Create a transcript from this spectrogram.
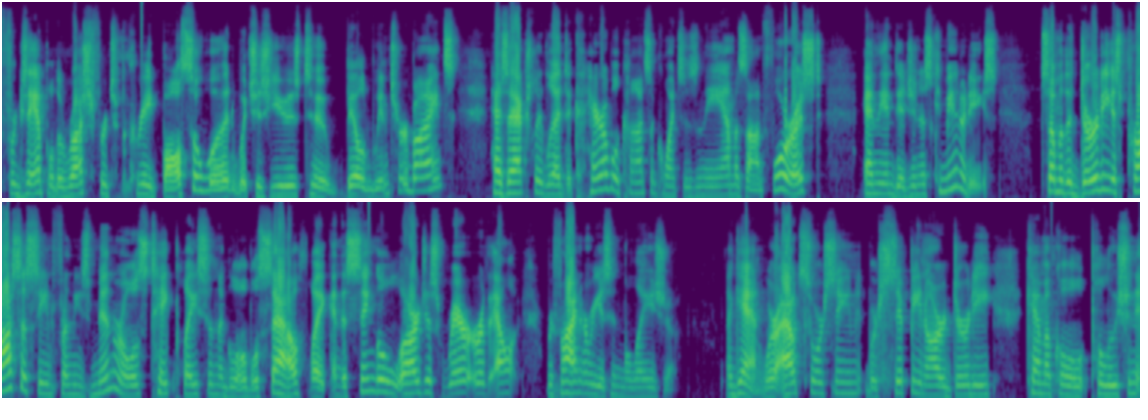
for example, the rush for to create balsa wood, which is used to build wind turbines, has actually led to terrible consequences in the Amazon forest and the indigenous communities. Some of the dirtiest processing from these minerals take place in the global south, like and the single largest rare earth refinery is in Malaysia. Again, we're outsourcing, we're sipping our dirty chemical pollution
